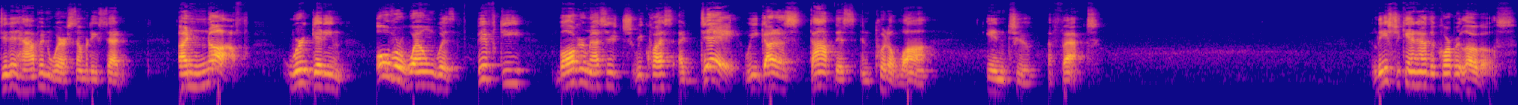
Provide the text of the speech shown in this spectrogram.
Did it happen where somebody said, Enough! We're getting overwhelmed with 50 vulgar message requests a day. We gotta stop this and put a law into effect. At least you can't have the corporate logos.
